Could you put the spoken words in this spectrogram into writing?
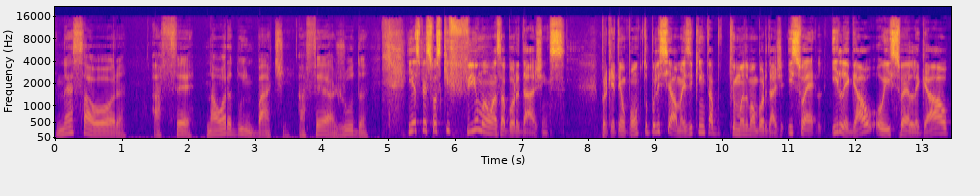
Nessa hora, a fé, na hora do embate, a fé ajuda. E as pessoas que filmam as abordagens? Porque tem o ponto do policial, mas e quem está filmando uma abordagem? Isso é ilegal ou isso é legal?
